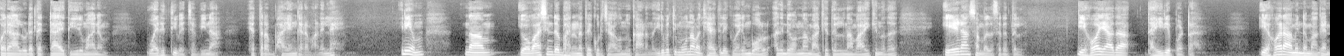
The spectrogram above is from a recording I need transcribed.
ഒരാളുടെ തെറ്റായ തീരുമാനം വരുത്തി വെച്ച വിന എത്ര ഭയങ്കരമാണല്ലേ? ഇനിയും നാം യോവാശിന്റെ ഭരണത്തെക്കുറിച്ചാകുന്നു കാണുന്നത്. ഇരുപത്തിമൂന്നാം അധ്യായത്തിലേക്ക് വരുമ്പോൾ അതിന്റെ ഒന്നാം വാക്യത്തിൽ നാം വായിക്കുന്നത് ഏഴാം സംവത്സരത്തിൽ യഹോയാദ ധൈര്യപ്പെട്ട് യഹോറാമിന്റെ മകൻ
